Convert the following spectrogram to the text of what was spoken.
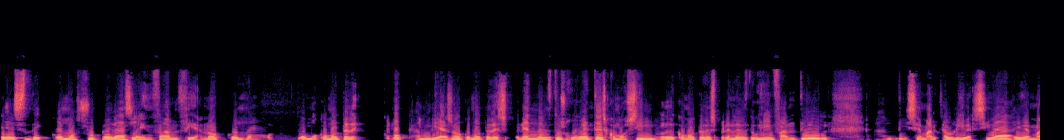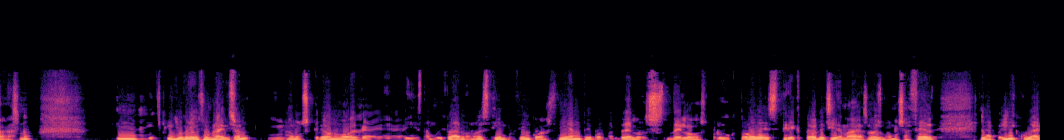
es de cómo superas la infancia, ¿no? Cómo, cómo, cómo, te, cómo cambias, ¿no? Cómo te desprendes de tus juguetes como símbolo de cómo te desprendes de tu vida infantil. Andy se marcha a la universidad y demás, ¿no? Mm, y yo creo que eso es una visión, vamos, creo no, ahí está muy claro, ¿no? Es 100% consciente por parte de los, de los productores, directores y demás, ¿no? vamos a hacer la película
